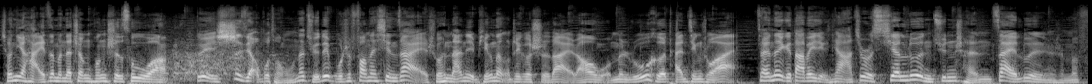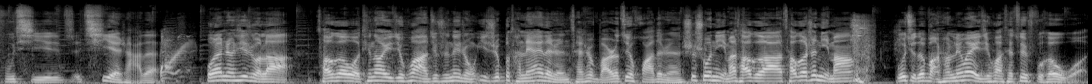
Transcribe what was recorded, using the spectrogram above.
小女孩子们的争风吃醋啊？对，视角不同，那绝对不是放在现在说男女平等这个时代，然后我们如何谈情说爱，在那个大背景下，就是先论君臣，再论什么夫妻妾啥的。胡兰成器说了。曹哥，我听到一句话，就是那种一直不谈恋爱的人才是玩的最花的人，是说你吗？曹哥，曹哥是你吗？我觉得网上另外一句话才最符合我，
